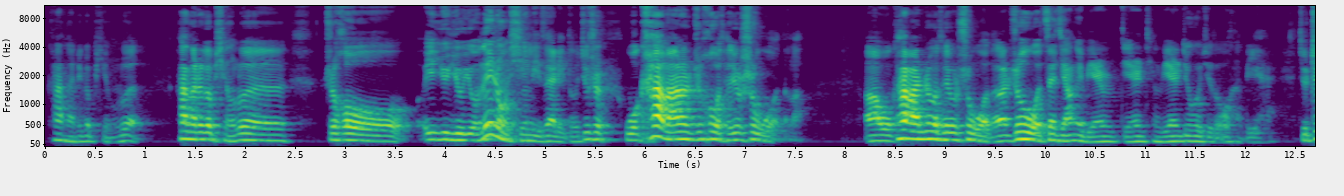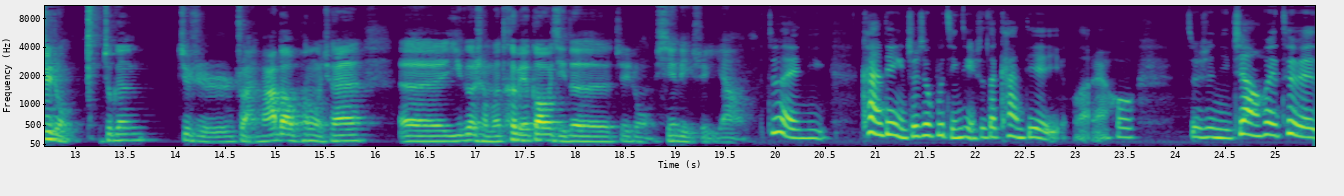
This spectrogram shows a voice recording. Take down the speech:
看看这个评论，看看这个评论之后有有有那种心理在里头，就是我看完了之后，他就是我的了。啊！我看完之后，他就是我的了。之后我再讲给别人，别人听，别人就会觉得我很厉害。就这种，就跟就是转发到朋友圈，呃，一个什么特别高级的这种心理是一样的。对你看电影，这就不仅仅是在看电影了。然后，就是你这样会特别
